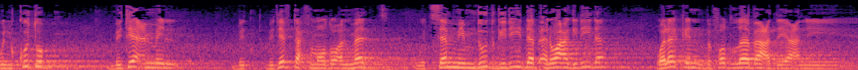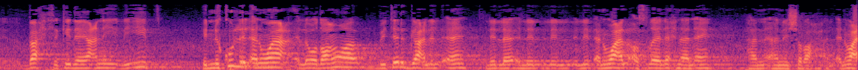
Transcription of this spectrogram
والكتب بتعمل بتفتح في موضوع المد وتسمي مدود جديدة بأنواع جديدة. ولكن بفضل الله بعد يعني بحث كده يعني لقيت إن كل الأنواع اللي وضعوها بترجع للآه للأنواع الأصلية اللي إحنا إيه هنشرحها الأنواع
